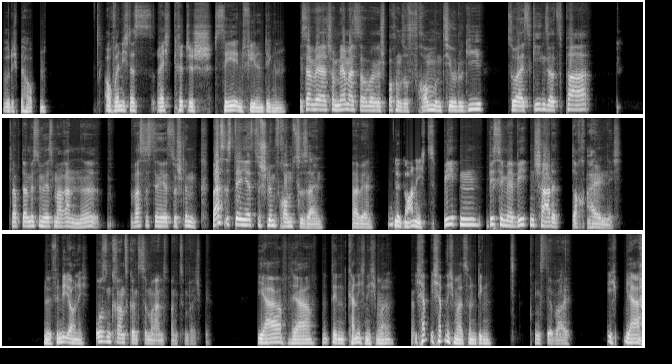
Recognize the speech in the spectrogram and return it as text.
würd ich behaupten. Auch wenn ich das recht kritisch sehe in vielen Dingen. Jetzt haben wir ja schon mehrmals darüber gesprochen, so fromm und Theologie, so als Gegensatzpaar. Ich glaube, da müssen wir jetzt mal ran, ne? Was ist denn jetzt so schlimm? Was ist denn jetzt so schlimm, fromm zu sein, Fabian? Nö, gar nichts. Beten, bisschen mehr beten schadet doch allen nicht. Nö, finde ich auch nicht. Rosenkranz könntest du mal anfangen, zum Beispiel. Ja, ja, den kann ich nicht mal. Ich habe ich hab nicht mal so ein Ding. Bring's dir bei. Ich, ja,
